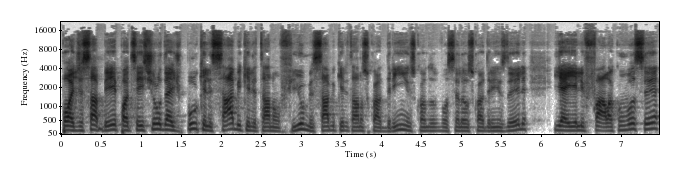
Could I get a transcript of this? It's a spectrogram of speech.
pode saber, pode ser estilo Deadpool, que ele sabe que ele tá no filme, sabe que ele tá nos quadrinhos, quando você lê os quadrinhos dele, e aí ele fala com você,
